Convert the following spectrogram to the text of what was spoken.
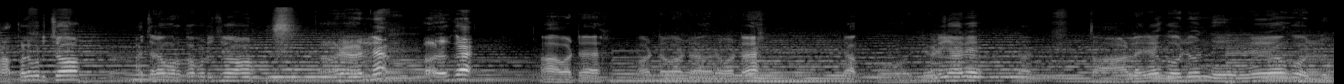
മക്കളെ പിടിച്ചോ? അച്ഛനെ മുറുക്ക പിടിച്ചോ? അങ്ങനെയല്ല അതൊക്കെ. ആ വട്ടെ വട്ടെ വട്ടെ അങ്ങനെ വട്ടെ കൊല്ലടി ഞാൻ. ഞാൻ താളനെ കൊല്ലും നിന്നെ കൊല്ലും.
